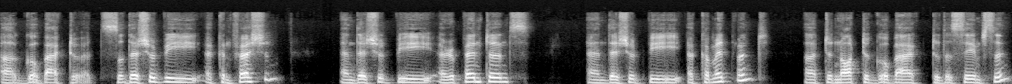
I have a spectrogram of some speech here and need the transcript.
uh, go back to it. So there should be a confession, and there should be a repentance, and there should be a commitment uh, to not to go back to the same sin,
